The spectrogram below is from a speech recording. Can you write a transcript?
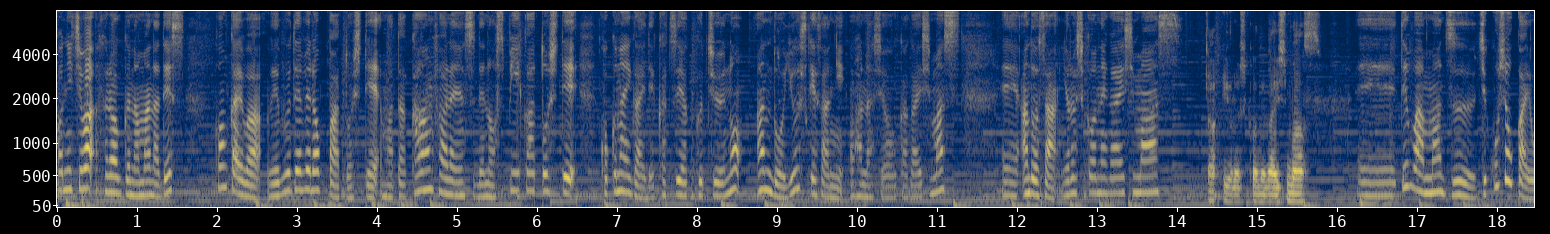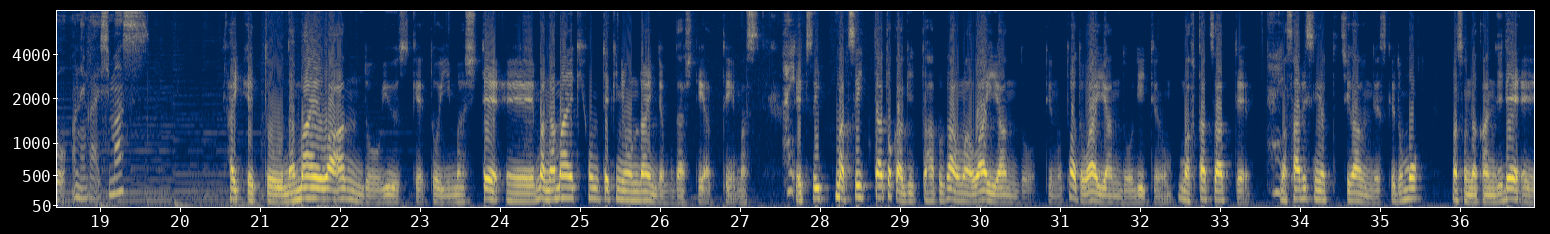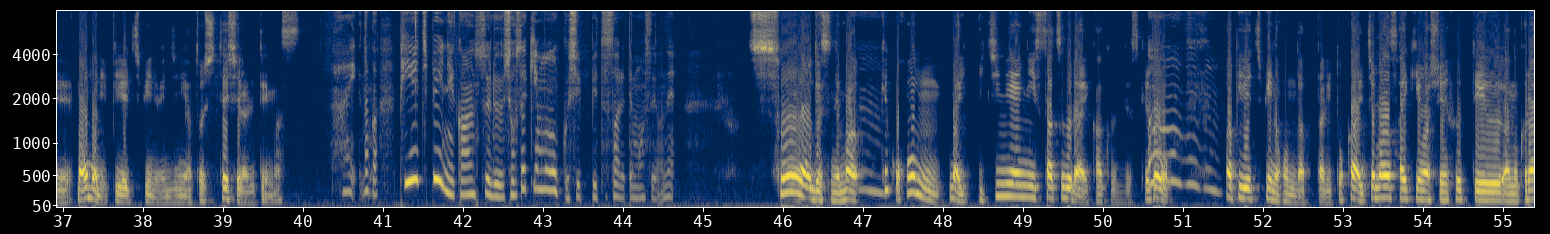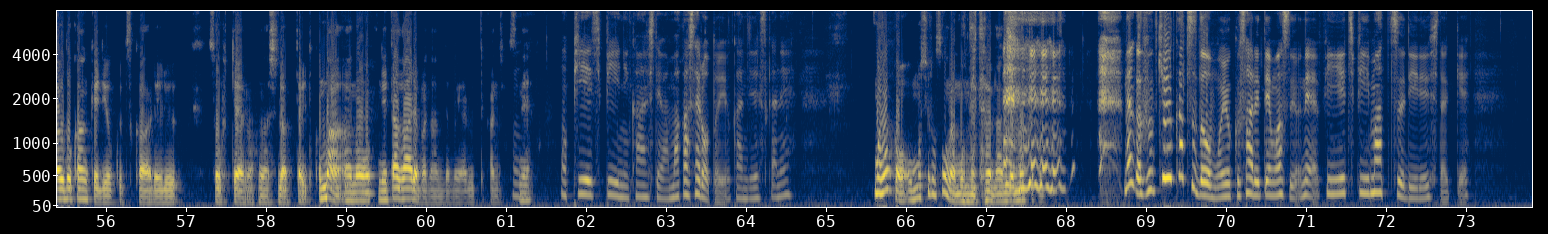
こんにちは、フロッグのマナです。今回はウェブデベロッパーとしてまたカンファレンスでのスピーカーとして国内外で活躍中の安藤祐介さんにお話をお伺いします、えー安藤さんよろしくお願いします、あ、よろしくお願いします。えーではまず自己紹介をお願いしますはい、えっと、名前は安藤祐介と言いまして、えーまあ、名前基本的にオンラインでも出してやっています。はい。で、ツイ,、まあ、ツイッターとか GitHub が、まあ、Y っていうのと、あと Y 安藤 D っていうの、まあ、2つあって、はい、まあ、サービスによって違うんですけども、まあ、そんな感じで、えーまあ、主に PHP のエンジニアとして知られています。はい、なんか PHP に関する書籍も多く執筆されてますよねそうですね。まあ、うん結構本、まあ、1、2年に1冊ぐらい書くんですけど、うんうんうんまあ、PHP の本だったりとか、一番最近はシェフっていうあのクラウド関係でよく使われるソフトウェアの話だったりとか、まあ、あのネタがあれば何でもやるって感じですね。もう PHP に関しては任せろという感じですかねまあなんか面白そうなもんだったら何でも。なんか普及活動もよくされてますよね。PHP 祭りでしたっけ？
